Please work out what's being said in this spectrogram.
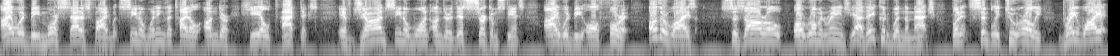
I would be more satisfied with Cena winning the title under heel tactics. If John Cena won under this circumstance, I would be all for it. Otherwise, Cesaro or Roman Reigns, yeah, they could win the match, but it's simply too early. Bray Wyatt,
